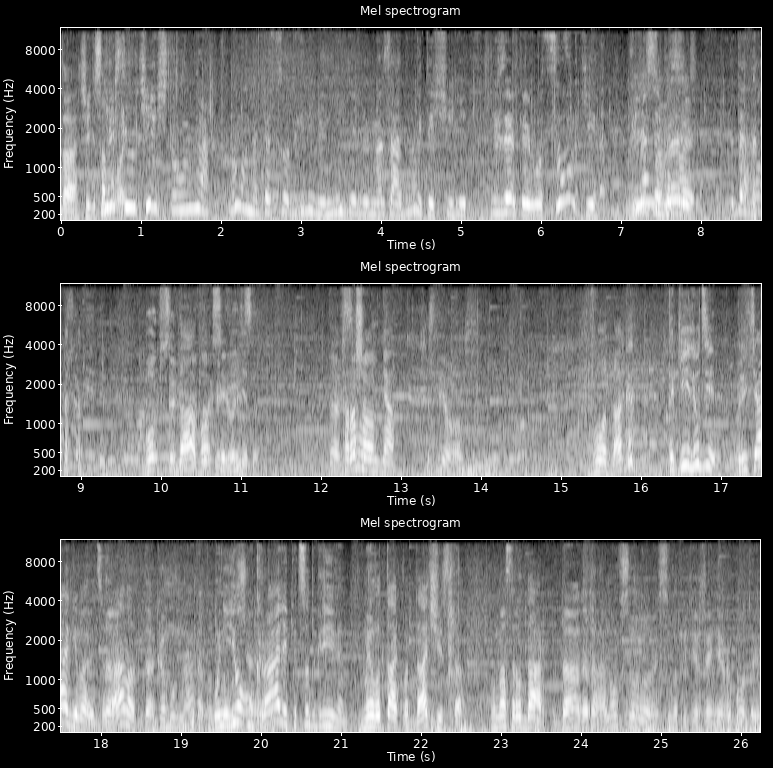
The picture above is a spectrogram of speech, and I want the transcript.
Да, чудеса Если бывают. учесть, что у меня ровно 500 гривен неделю назад вытащили из этой вот сумки, Видите, как вы? да, Бог все видит. Да, Бог всё говорится. Да, Хорошего вам дня. Счастливо вам. Вот, да, как такие люди притягиваются, да, вот. Да, кому надо, У нее получает. украли 500 гривен. Мы вот так вот, да, чисто. У нас радар. Да, да, да, оно все, сила притяжения работает.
